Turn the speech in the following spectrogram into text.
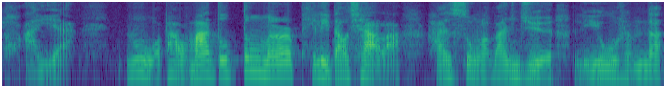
哟，阿姨，嗯，我爸我妈都登门赔礼道歉了，还送了玩具、礼物什么的，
